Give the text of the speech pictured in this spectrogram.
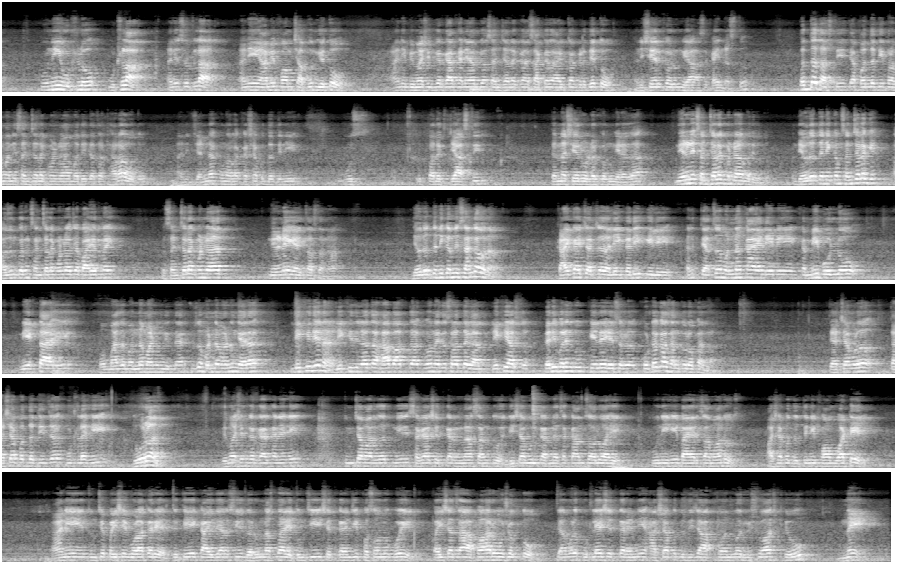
कुणी उठलो उठला आणि सुटला आणि आम्ही फॉर्म छापून घेतो आणि भीमाशंकर कारखान्यावर किंवा संचालक साखर आयुक्तांकडे देतो आणि शेअर करून घ्या असं काही नसतं. पद्धत असते. त्या पद्धतीप्रमाणे संचालक मंडळामध्ये त्याचा ठराव होतो. आणि ज्यांना कोणाला कशा पद्धतीने ऊस उत्पादक जे असतील त्यांना शेअर होल्डर करून घेण्याचा निर्णय संचालक मंडळामध्ये होतो. देवदत्त निकम संचालक आहे. अजूनपर्यंत संचालक मंडळाच्या बाहेर नाही. संचालक मंडळात निर्णय घ्यायचा असताना देवदत्त निकमने सांगावं ना काय काय चर्चा झाली कधी केली आणि त्याचं म्हणणं काय आहे नेहमी? का मी बोललो मी एकटा आहे हो, माझं म्हणणं मांडून घेत नाही तुझं म्हणणं मांडून घ्यायला लेखी दे ना. लेखी दिला तर हा बाप दाखव नाही तर श्राद्ध घाल. लेखी असतं. कधीपर्यंत तू केलं हे सगळं? खोटं का सांगतो लोकांना? त्याच्यामुळं तशा पद्धतीचं कुठलंही धोरण भीमाशंकर कारखान्याने तुमच्या मार्फत मी सगळ्या शेतकऱ्यांना सांगतोय. दिशाभूल करण्याचं काम चालू आहे. कुणीही बाहेरचा माणूस अशा पद्धतीने फॉर्म वाटेल. आणि तुमचे पैसे गोळा करेल तर ते कायद्याशी धरून नसणारे तुमची शेतकऱ्यांची फसवणूक होईल पैशाचा अपहार होऊ शकतो. त्यामुळे कुठल्याही शेतकऱ्यांनी अशा पद्धतीच्या अफवांवर विश्वास ठेवू नये.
